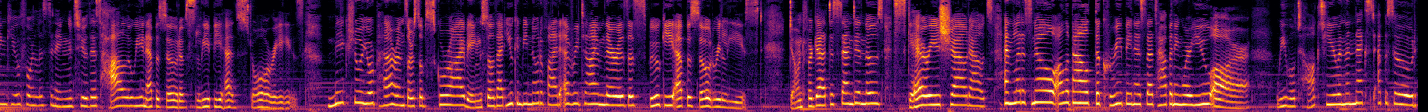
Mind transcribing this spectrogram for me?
Thank you for listening to this Halloween episode of Sleepyhead Stories. Make sure your parents are subscribing so that you can be notified every time there is a spooky episode released. Don't forget to send in those scary shout outs and let us know all about the creepiness that's happening where you are. We will talk to you in the next episode.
